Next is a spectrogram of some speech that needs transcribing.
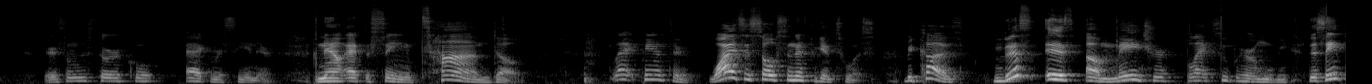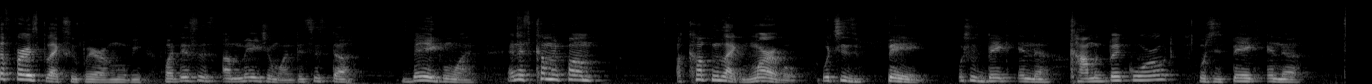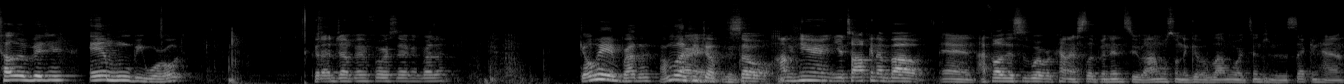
there's some historical accuracy in there. Now, at the same time, though, Black Panther, why is it so significant to us? Because This is a major black superhero movie. This ain't the first black superhero movie, but this is a major one. This is the big one. And it's coming from a company like Marvel, which is big, which was big in the comic book world, which is big in the television and movie world. Could I jump in for a second, brother? Go ahead, brother. I'm gonna let you Alright, jump in. So I'm hearing you're talking about, and I feel this is where we're kind of slipping into. I almost want to give a lot more attention to the second half.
